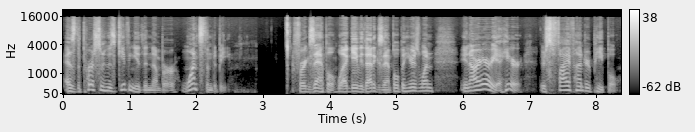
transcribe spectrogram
as the person who's giving you the number wants them to be. For example, well, I gave you that example, but here's one in our area here. There's 500 people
